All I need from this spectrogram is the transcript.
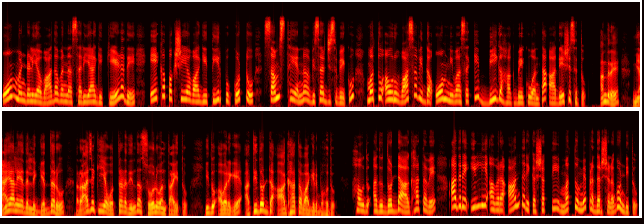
ಓಂ ಮಂಡಳಿಯ ವಾದವನ್ನ ಸರಿಯಾಗಿ ಕೇಳದೆ ಏಕಪಕ್ಷೀಯವಾಗಿ ತೀರ್ಪು ಕೊಟ್ಟು ಸಂಸ್ಥೆಯನ್ನ ವಿಸರ್ಜಿಸಬೇಕು ಮತ್ತು ಅವರು ವಾಸವಿದ್ದ ಓಂ ನಿವಾಸಕ್ಕೆ ಬೀಗ ಹಾಕಬೇಕು ಅಂತ ಆದೇಶಿಸಿತು. ಅಂದ್ರೆ ನ್ಯಾಯಾಲಯದಲ್ಲಿ ಗೆದ್ದರೂ ರಾಜಕೀಯ ಒತ್ತಡದಿಂದ ಸೋಲುವಂತಾಯಿತು. ಇದು ಅವರಿಗೆ ಅತಿದೊಡ್ಡ ಆಘಾತವಾಗಿರಬಹುದು. ಹೌದು ಅದು ದೊಡ್ಡ ಆಘಾತವೇ ಆದರೆ ಇಲ್ಲಿ ಅವರ ಆಂತರಿಕ ಶಕ್ತಿ ಮತ್ತೊಮ್ಮೆ ಪ್ರದರ್ಶನಗೊಂಡಿತು.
